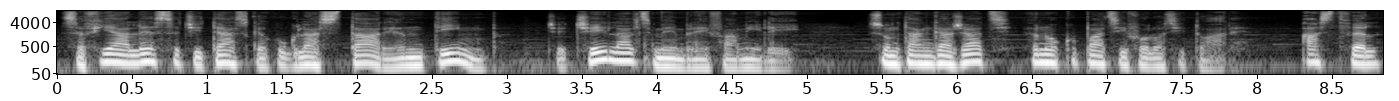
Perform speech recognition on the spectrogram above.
să fie ales să citească cu glas tare în timp ce ceilalți membri ai familiei sunt angajați în ocupații folositoare. Astfel,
